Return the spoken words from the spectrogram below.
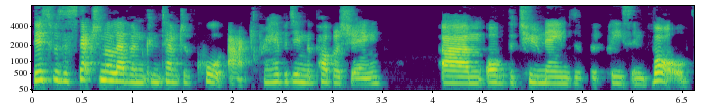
This was a Section 11 Contempt of Court Act prohibiting the publishing um, of the two names of the police involved.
